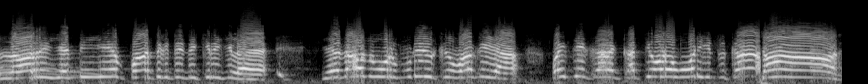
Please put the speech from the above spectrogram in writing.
எல்லாரும் என்னையே பார்த்துக்கிட்டு நிக்கிறீங்களே. ஏதாவது ஒரு முடிவுக்கு வாங்கய்யா. பைத்தியக்காரன் கத்தியோட ஓடிக்கிட்டு இருக்கா சார்!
